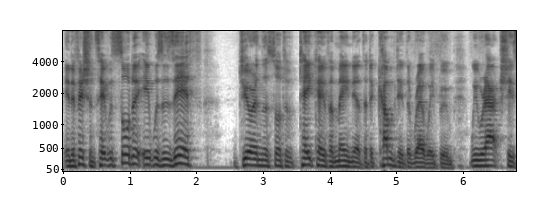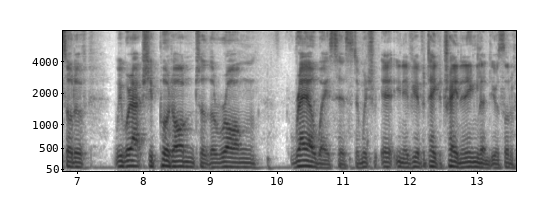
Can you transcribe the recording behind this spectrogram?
inefficient. So it was sort of it was as if during the sort of takeover mania that accompanied the railway boom, we were actually sort of we were actually put on to the wrong railway system, which, uh, you know, if you ever take a train in England, you're sort of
